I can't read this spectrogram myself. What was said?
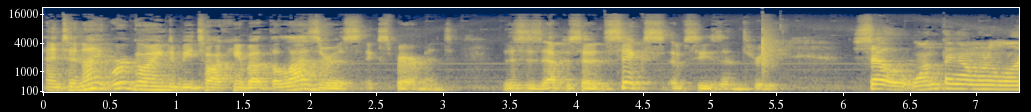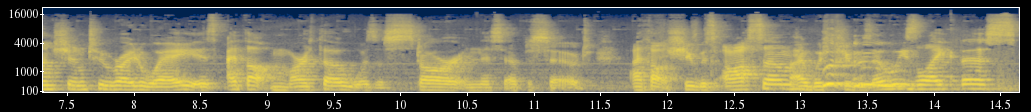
and tonight we're going to be talking about the Lazarus experiment. This is episode six of season three. So, one thing I want to launch into right away is I thought Martha was a star in this episode. I thought she was awesome. I wish she was always like this.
